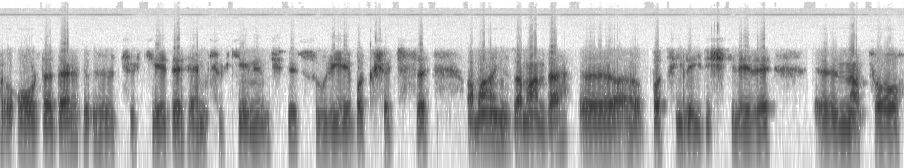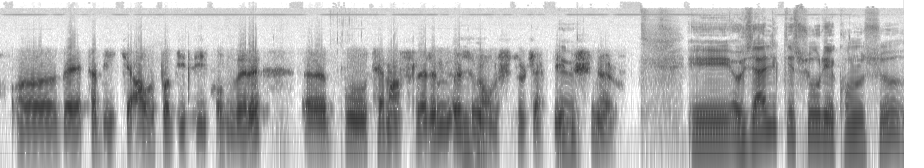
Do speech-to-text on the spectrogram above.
orada da e, Türkiye'de hem Türkiye'nin işte Suriye'ye bakış açısı ama aynı zamanda e, Batı ile ilişkileri, e, NATO e, ve tabii ki Avrupa Birliği konuları e, bu temasların özünü oluşturacak diye Evet. düşünüyorum. Ee, özellikle Suriye konusu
